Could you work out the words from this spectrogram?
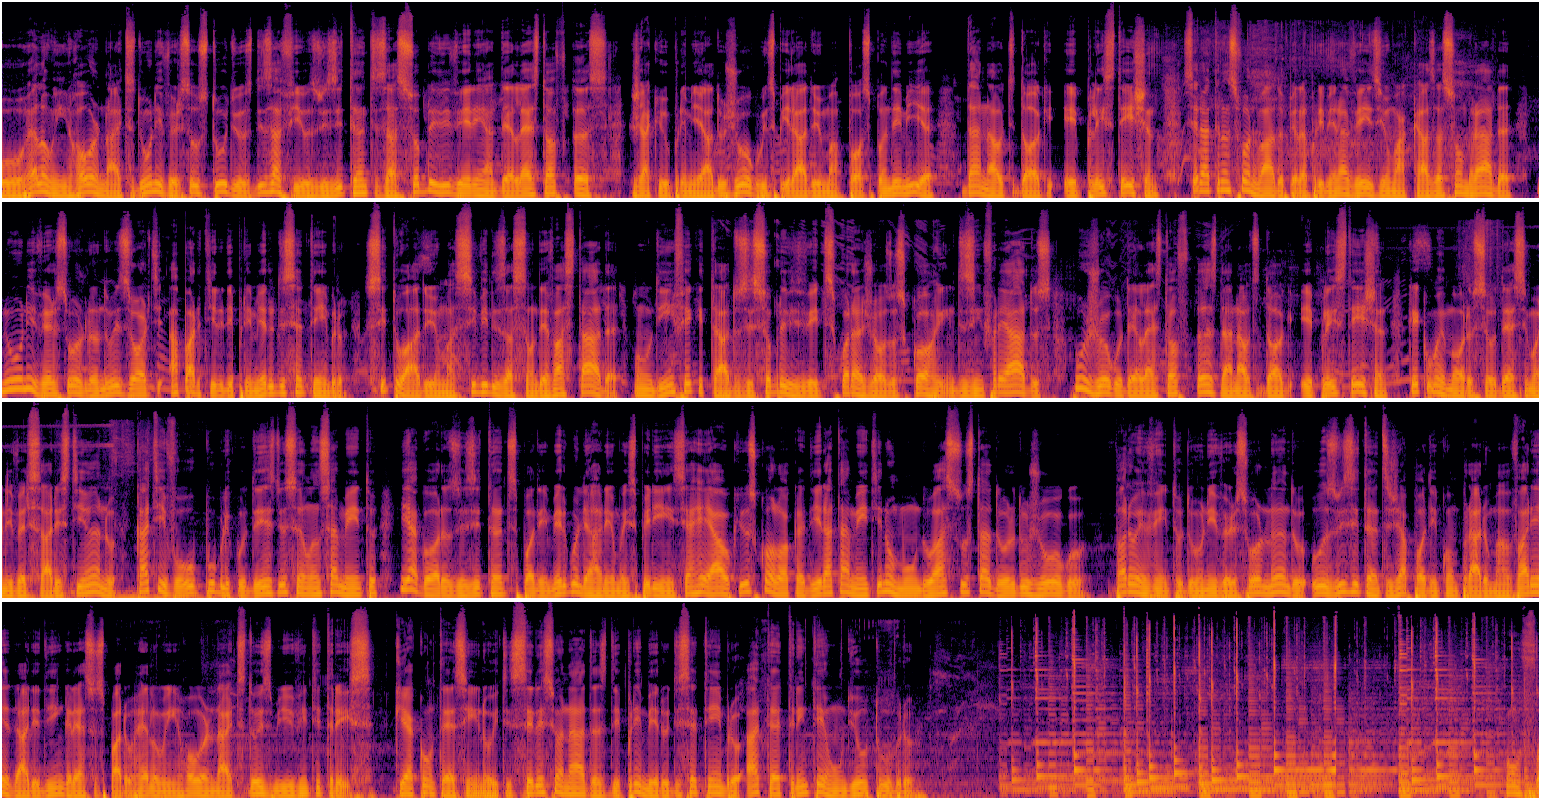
O Halloween Horror Nights do Universal Studios desafia os visitantes a sobreviverem a The Last of Us, já que o premiado jogo, inspirado em uma pós-pandemia da Naughty Dog e PlayStation, será transformado pela primeira vez em uma casa assombrada no universo Orlando Resort a partir de 1 de setembro. Situado em uma civilização devastada, onde infectados e sobreviventes corajosos correm desenfreados, o jogo The Last of Us da Naughty Dog e PlayStation, que comemora comemora o seu décimo aniversário este ano, cativou o público desde o seu lançamento e agora os visitantes podem mergulhar em uma experiência real que os coloca diretamente no mundo assustador do jogo. Para o evento do Universo Orlando, os visitantes já podem comprar uma variedade de ingressos para o Halloween Horror Nights 2023, que acontece em noites selecionadas de 1 de setembro até 31 de outubro.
